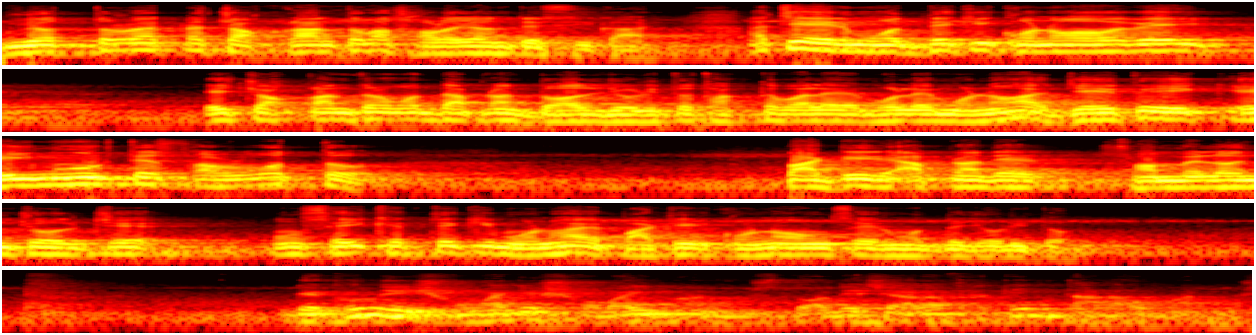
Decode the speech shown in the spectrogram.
বৃহত্তর একটা চক্রান্ত বা ষড়যন্ত্রের শিকার। আচ্ছা এর মধ্যে কি কোনোভাবেই এই চক্রান্তের মধ্যে আপনার দল জড়িত থাকতে পারে বলে মনে হয়? যেহেতু এই এই মুহূর্তে সর্বত্র পার্টির আপনাদের সম্মেলন চলছে, এবং সেই ক্ষেত্রে কি মনে হয় পার্টির কোনো অংশের মধ্যে জড়িত? দেখুন, এই সমাজে সবাই মানুষ, দলে যারা থাকেন তারাও মানুষ।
